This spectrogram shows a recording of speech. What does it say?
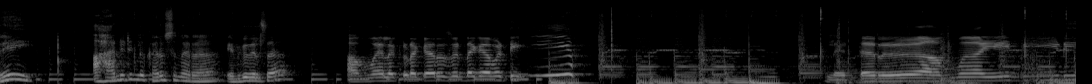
రే ఆ హ్యాండ్ రైటింగ్లో కర్వ్స్ ఉన్నారా ఎందుకు తెలుసా? అమ్మాయిలకు కూడా కర్వ్స్ ఉంటాయి కాబట్టి. లెటర్ అమ్మాయి డీడీ.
